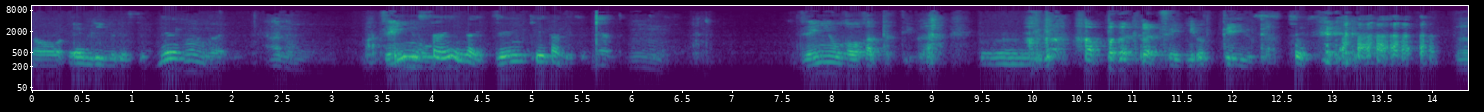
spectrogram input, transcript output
のエンディングですよね。あの、まあ、全容、インさん以外全員消えたんですよね。うん。全容が分かったっていうか、うん。葉っぱだから全容っていうか。そうですね。確かうん。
